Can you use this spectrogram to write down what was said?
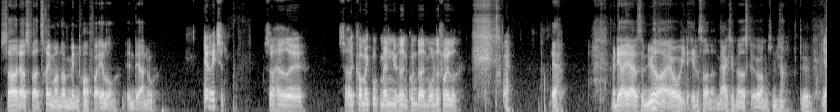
så havde det også været tre måneder mindre forældet, end det er nu. Det er rigtigt. Så havde, øh, så havde Comic Book Man-nyheden kun været en måned forældet. Ja. Men det er altså, nyheder er jo i det hele taget noget mærkeligt noget at skrive om, synes jeg. Det, Ja,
